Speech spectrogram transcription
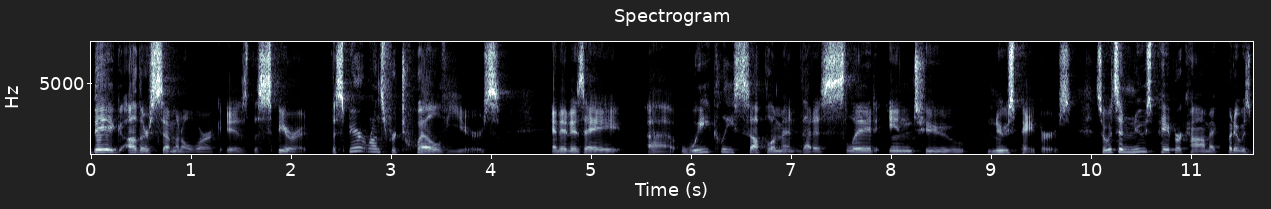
big other seminal work is the Spirit. The Spirit runs for 12 years, and it is a uh, weekly supplement that is slid into newspapers. So it's a newspaper comic, but it was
